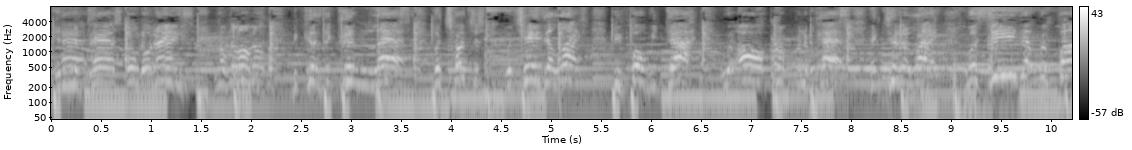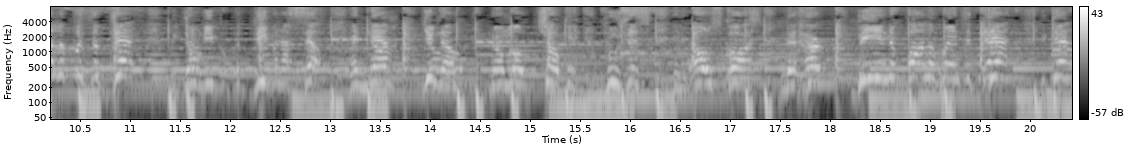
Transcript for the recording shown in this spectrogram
In the past, for the 90s, no longer, because it couldn't last. But churches will change their life before we die. We all come from the past into the light. We'll see that we're followers of death. We don't even believe in ourselves. And now, you know, no more choking, bruises, and old scars that hurt. Being the follower into death, death,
